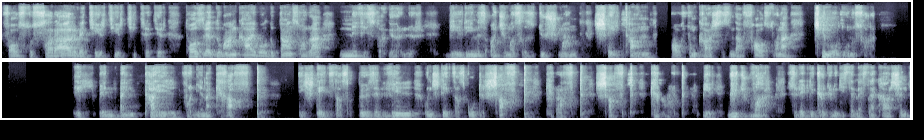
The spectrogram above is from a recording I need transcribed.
Faust'u sarar ve tir tir titretir. Toz ve duman kaybolduktan sonra Mephisto görünür. Bildiğimiz acımasız düşman, şeytan Faust'un karşısında Faust ona kim olduğunu sorar. Ich bin ein Teil von jener Kraft, die stets das Böse will und stets das Gute schafft. Kraft, şaft, kraft bir güç var. Sürekli kötülük istemesine karşın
